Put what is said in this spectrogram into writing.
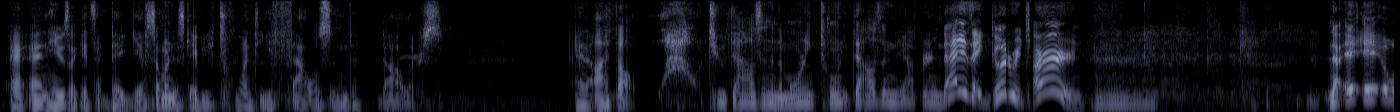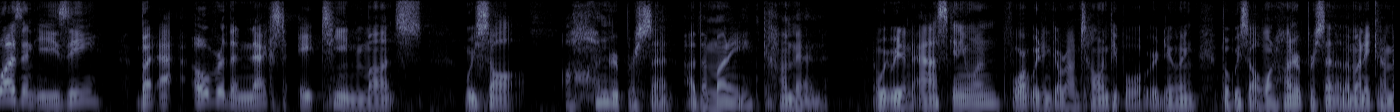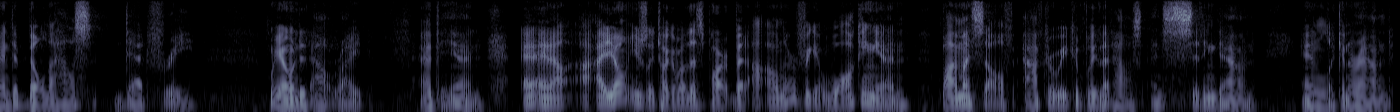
And, and he was like, It's a big gift. Someone just gave you $20,000. And I thought, wow, 2000 in the morning, 20,000 in the afternoon. That is a good return. Now, it, it wasn't easy, but at, over the next 18 months, we saw 100% of the money come in. We, we, didn't ask anyone for it. We didn't go around telling people what we were doing, but we saw 100% of the money come in to build a house debt free. We owned it outright at the end. And, and I, I don't usually talk about this part, but I'll never forget walking in by myself after we completed that house and sitting down and looking around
